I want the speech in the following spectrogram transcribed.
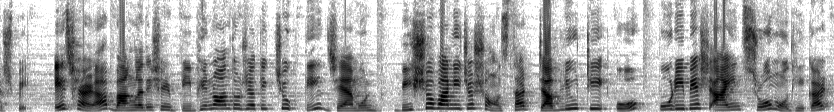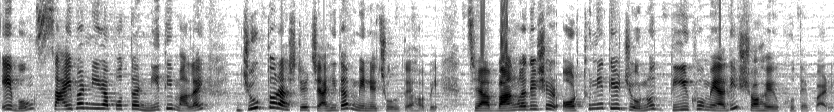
আসবে। এছাড়া বাংলাদেশের বিভিন্ন আন্তর্জাতিক চুক্তি যেমন বিশ্ব বাণিজ্য সংস্থা ডাব্লিউটিও, পরিবেশ আইন, শ্রম অধিকার এবং সাইবার নিরাপত্তার নীতিমালায় যুক্তরাষ্ট্রের চাহিদা মেনে চলতে হবে, যা বাংলাদেশের অর্থনীতির জন্য দীর্ঘমেয়াদী সহায়ক হতে পারে।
